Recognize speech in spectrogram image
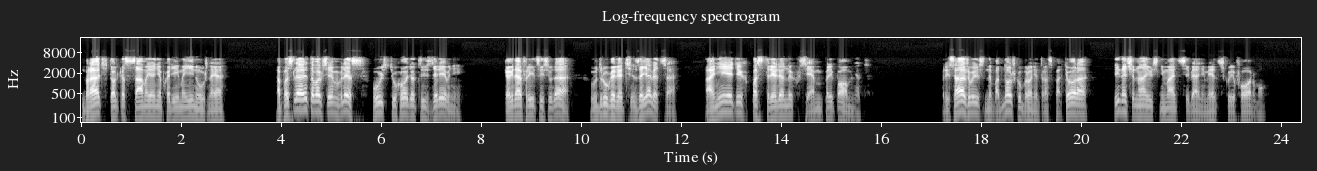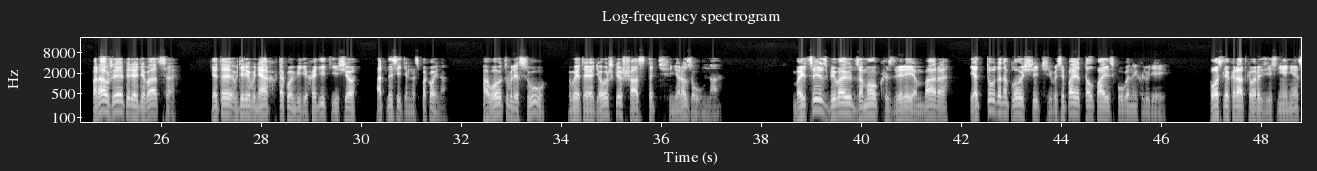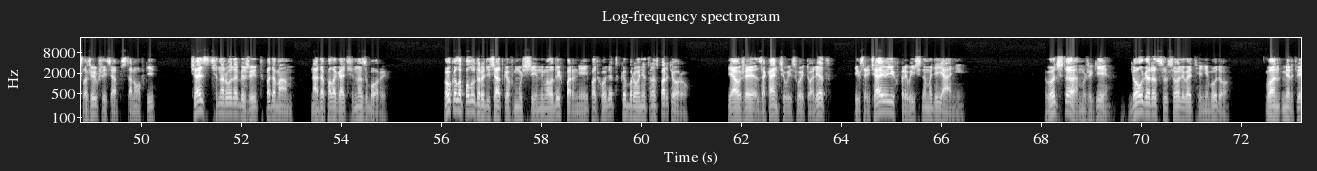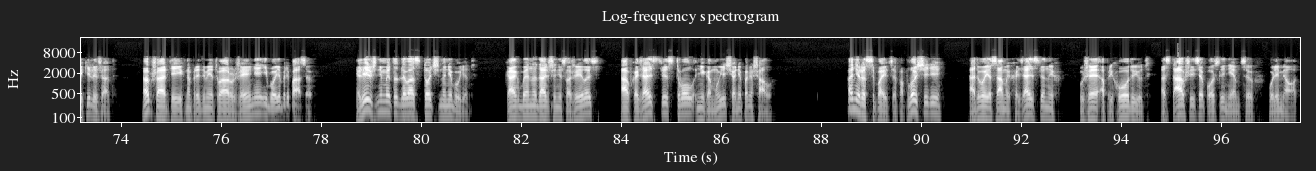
Брать только самое необходимое и нужное. А после этого всем в лес, пусть уходят из деревни. Когда фрицы сюда вдруг, говорят, заявятся, они этих постреленных всем припомнят. Присаживаюсь на подножку бронетранспортера и начинаю снимать с себя немецкую форму. Пора уже переодеваться. Это в деревнях в таком виде ходить еще относительно спокойно. А вот в лесу в этой одежке шастать неразумно. Бойцы сбивают замок с дверей амбара, и оттуда на площадь высыпает толпа испуганных людей. После краткого разъяснения сложившейся обстановки часть народа бежит по домам, надо полагать, на сборы. Около полутора десятков мужчин и молодых парней подходят к бронетранспортеру. Я уже заканчиваю свой туалет и встречаю их в привычном одеянии. Вот что, мужики, долго рассусоливать не буду. Вон мертвяки лежат. Обшарьте их на предмет вооружения и боеприпасов. Лишним это для вас точно не будет. Как бы оно дальше ни сложилось, а в хозяйстве ствол никому еще не помешал. Они рассыпаются по площади, а двое самых хозяйственных уже оприходуют оставшийся после немцев пулемет.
